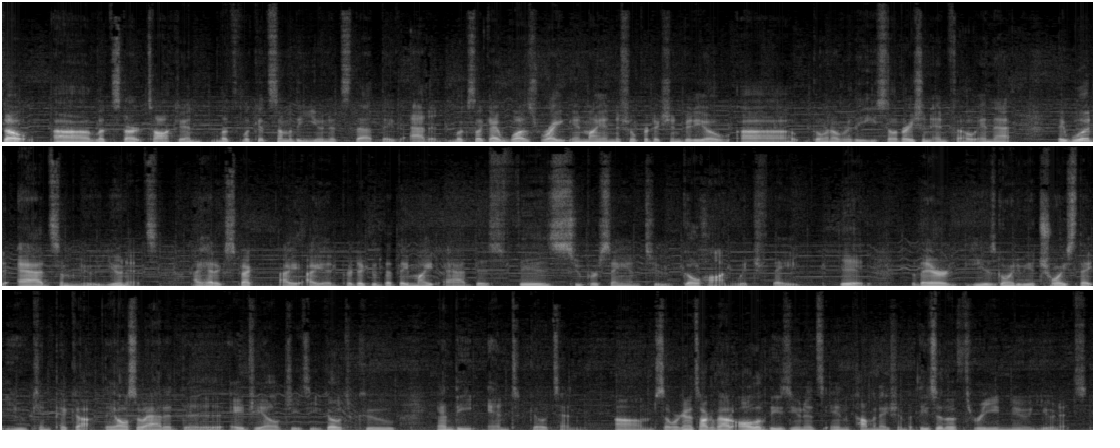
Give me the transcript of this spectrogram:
So, uh, let's start talking. Let's look at some of the units that they've added. Looks like I was right in my initial prediction video, uh, going over the celebration info, in that they would add some new units. I had expect I, I had predicted that they might add this Fizz Super Saiyan 2 Gohan, which they did. So there, he is going to be a choice that you can pick up. They also added the AGL GT Goku and the Int Goten. Um, so we're going to talk about all of these units in combination, but these are the three new units.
